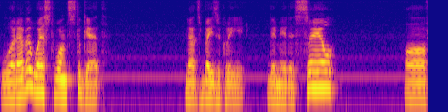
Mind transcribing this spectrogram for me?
whatever West wants to get. That's basically they made a sale of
